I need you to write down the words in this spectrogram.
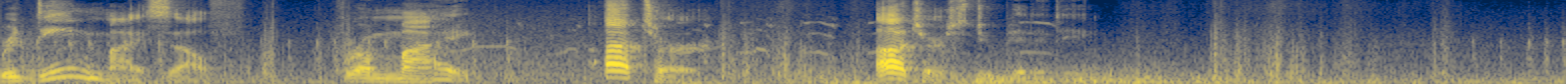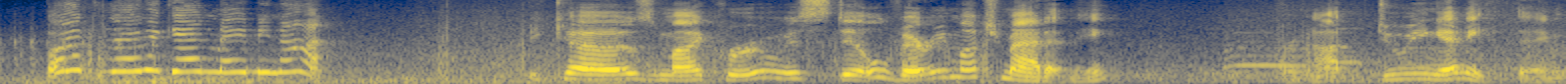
redeem myself from my utter, utter stupidity. But then again, maybe not. Because my crew is still very much mad at me for not doing anything.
